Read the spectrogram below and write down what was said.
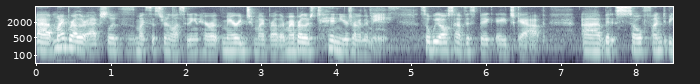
uh, my brother. Actually, this is my sister-in-law sitting in here, married to my brother. My brother's ten years younger than me, so we also have this big age gap. Uh, but it's so fun to be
